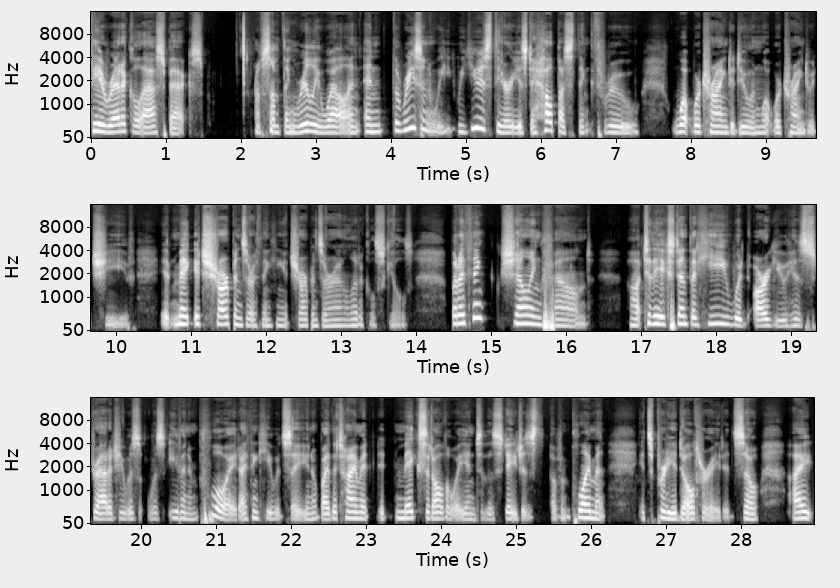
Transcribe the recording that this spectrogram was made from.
theoretical aspects of something really well and and the reason we we use theory is to help us think through what we're trying to do and what we're trying to achieve. It make it sharpens our thinking, it sharpens our analytical skills. But I think Schelling found, uh, to the extent that he would argue his strategy was was even employed, I think he would say, you know, by the time it, it makes it all the way into the stages of employment, it's pretty adulterated. So I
